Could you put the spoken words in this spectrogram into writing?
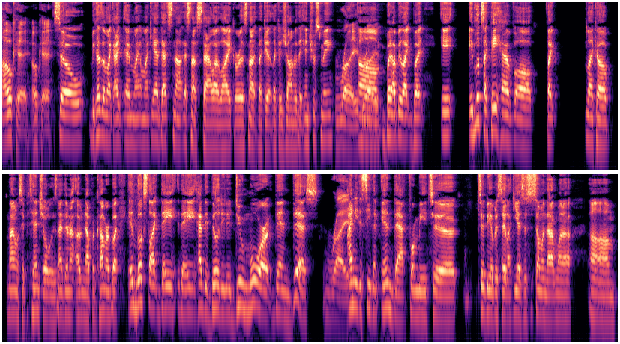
Okay, okay, So because I'm like I, am like I'm like yeah, that's not that's not a style I like, or that's not like a like a genre that interests me. right, Um, right. but I'll be like, but it it looks like they have uh like like a I don't want to say potential. It's not they're not an up and comer, but it looks like they they have the ability to do more than this. Right. I need to see them in that for me to to be able to say like, yes, this is someone that I want to um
